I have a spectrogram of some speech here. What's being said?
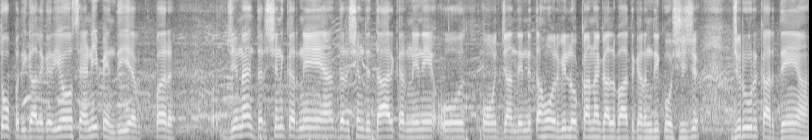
ਧੁੱਪ ਦੀ ਗੱਲ ਕਰੀਏ, ਉਹ ਸਹਿਣੀ ਪੈਂਦੀ ਹੈ। ਪਰ ਜਿਨ੍ਹਾਂ ਨੇ ਦਰਸ਼ਨ ਕਰਨੇ ਆ, ਦਰਸ਼ਨ ਦੀਦਾਰ ਕਰਨੇ ਨੇ, ਉਹ ਪਹੁੰਚ ਜਾਂਦੇ ਨੇ, ਤਾਂ ਹੋਰ ਵੀ ਲੋਕਾਂ ਨਾਲ ਗੱਲਬਾਤ ਕਰਨ ਦੀ ਕੋਸ਼ਿਸ਼ ਜ਼ਰੂਰ ਕਰਦੇ ਆ।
